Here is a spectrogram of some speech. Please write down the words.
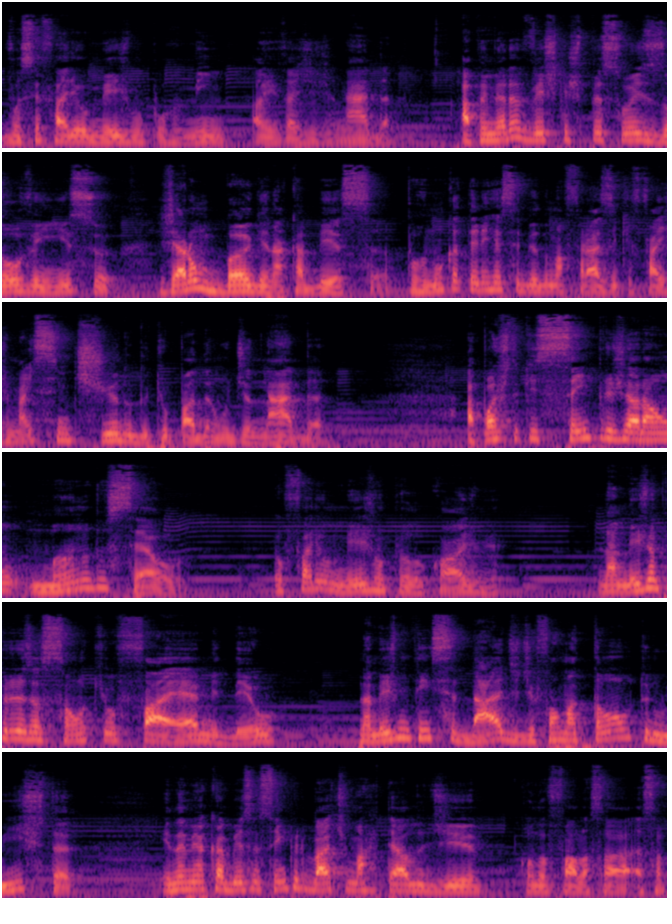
Você faria o mesmo por mim, ao invés de nada? A primeira vez que as pessoas ouvem isso gera um bug na cabeça por nunca terem recebido uma frase que faz mais sentido do que o padrão de nada. Aposto que sempre gera um mano do céu. Eu faria o mesmo pelo Cosme? Na mesma priorização que o Faé me deu? Na mesma intensidade, de forma tão altruísta? E na minha cabeça sempre bate o martelo de, quando eu falo essa, essa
